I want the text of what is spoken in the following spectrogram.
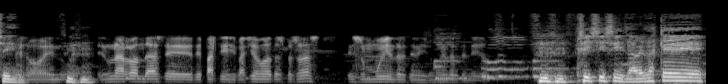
Pero en, unas rondas de, participación con otras personas es muy entretenido, muy entretenido. Sí, sí, sí, la verdad es que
